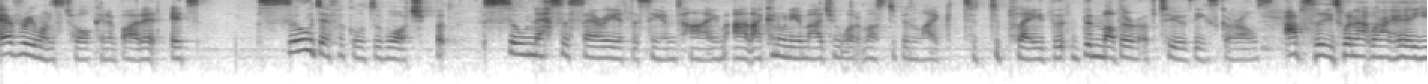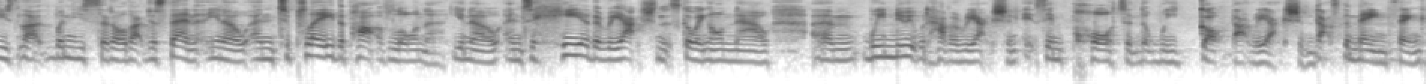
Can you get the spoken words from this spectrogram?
everyone's talking about it. It's so difficult to watch but so necessary at the same time. And I can only imagine what it must have been like to, to play the, the mother of two of these girls. Absolutely. It's when I, when I hear you, like, when you said all that just then, you know, and to play the part of Lorna, you know, and to hear the reaction that's going on now, um, we knew it would have a reaction. It's important that we got that reaction. That's the main thing.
